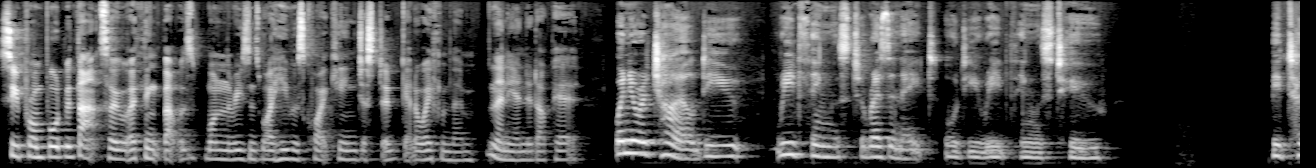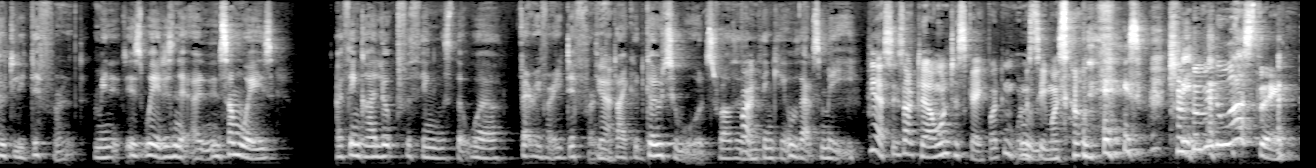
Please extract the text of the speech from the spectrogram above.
super on board with that. So I think that was one of the reasons why he was quite keen just to get away from them. And then he ended up here. When you're a child, do you read things to resonate or do you read things to be totally different? I mean, it is weird, isn't it? In some ways, I think I looked for things that were very, very different Yeah. that I could go towards rather than thinking, oh, that's me. Yes, exactly. I want to escape. I didn't want to see myself. Exactly. it would be the worst thing.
